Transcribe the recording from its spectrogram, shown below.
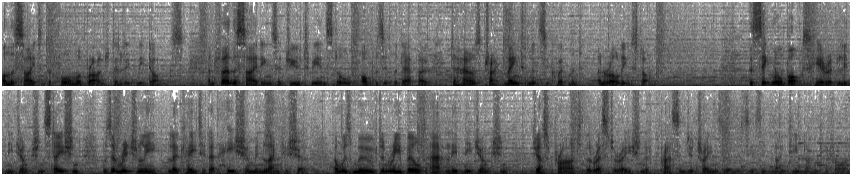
on the site of the former branch to Lydney Docks, and further sidings are due to be installed opposite the depot to house track maintenance equipment and rolling stock. The signal box here at Lydney Junction Station was originally located at Heysham in Lancashire and was moved and rebuilt at Lydney Junction just prior to the restoration of passenger train services in 1995.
